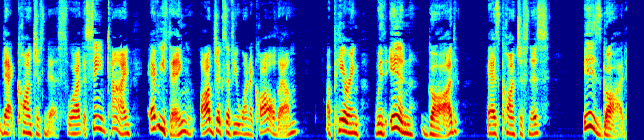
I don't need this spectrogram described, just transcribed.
that consciousness. While at the same time, everything, objects if you want to call them, appearing within God as consciousness is God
